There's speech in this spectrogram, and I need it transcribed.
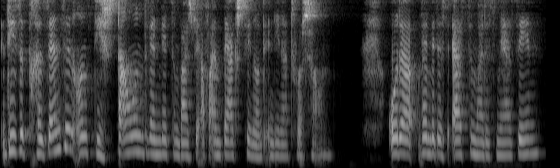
diese Präsenz in uns, die staunt, wenn wir zum Beispiel auf einem Berg stehen und in die Natur schauen. Oder wenn wir das erste Mal das Meer sehen.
